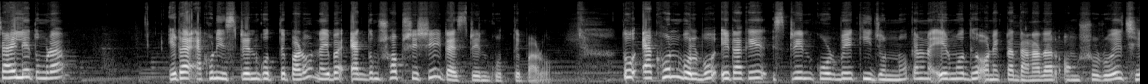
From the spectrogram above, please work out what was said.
চাইলে তোমরা এটা এখনই স্ট্রেন করতে পারো, নাইবা একদম সব শেষে এটা স্ট্রেন করতে পারো। তো এখন বলব এটাকে স্ট্রেন করবে কি জন্য? কেননা এর মধ্যে অনেকটা দানাদার অংশ রয়েছে,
